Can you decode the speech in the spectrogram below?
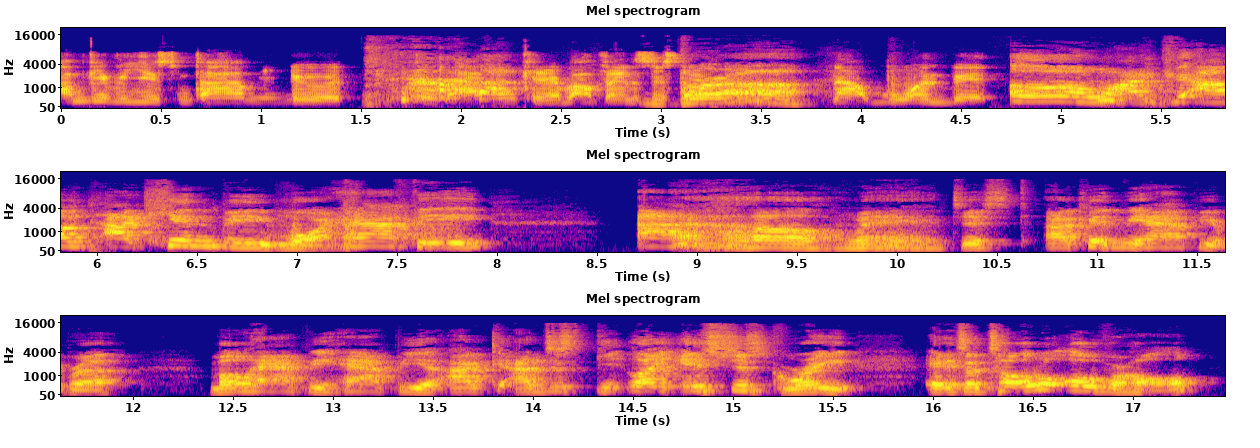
I'm giving you some time to do it because I don't care about Phantasy Star. Bruh. Not one bit. Oh my god, I couldn't be more happy. I, oh man, just I couldn't be happier, bruh. More happy, happier. I, I just like it's just great. It's a total overhaul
